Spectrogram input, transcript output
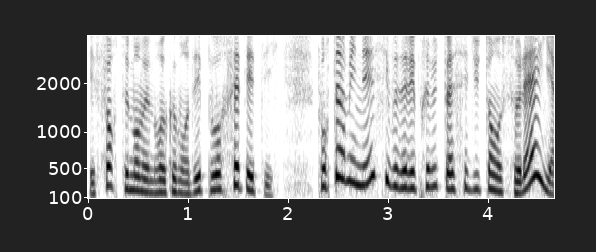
est fortement même recommandé pour cet été. Pour terminer, si vous avez prévu de passer du temps au soleil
